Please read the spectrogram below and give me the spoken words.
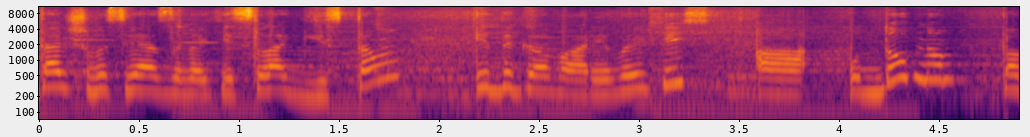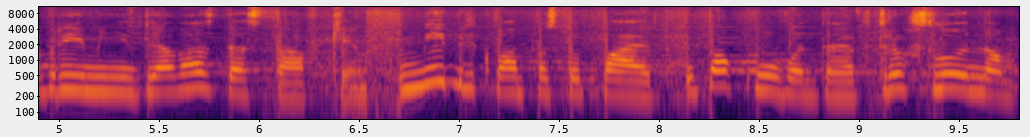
Дальше вы связываетесь с логистом и договариваетесь о удобном по времени для вас доставки. Мебель к вам поступает упакованная в трехслойном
